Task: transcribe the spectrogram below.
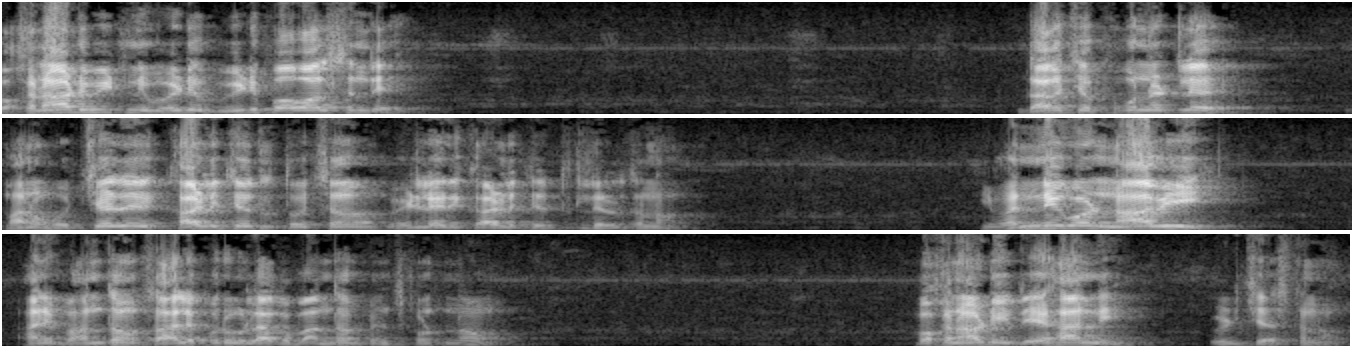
ఒకనాడు వీటిని వీడి వీడిపోవాల్సిందే. దాకా చెప్పుకున్నట్లే మనం వచ్చేది ఖాళీ చేతులతో వచ్చాం వెళ్ళేది కాళ్ళు చేతులతో వెళ్తున్నాం. ఇవన్నీ కూడా నావి అని బంధం సాలెపురుగులాగా బంధం పెంచుకుంటున్నాం. ఒకనాడు ఈ దేహాన్ని విడిచేస్తున్నాం.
